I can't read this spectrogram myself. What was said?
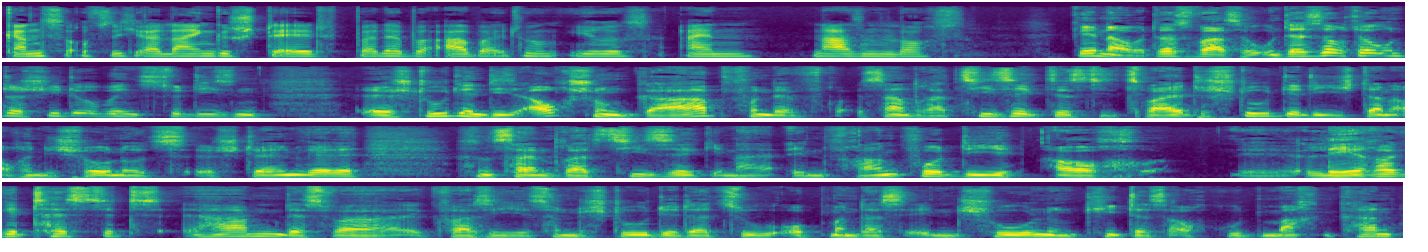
ganz auf sich allein gestellt bei der Bearbeitung ihres einen Nasenlochs. Genau, das war so. Und das ist auch der Unterschied übrigens zu diesen äh, Studien, die es auch schon gab, von der Sandra Ziesek, das ist die zweite Studie, die ich dann auch in die Shownotes äh, stellen werde, von Sandra Ziesek in, in Frankfurt, die auch äh, Lehrer getestet haben. Das war quasi so eine Studie dazu, ob man das in Schulen und Kitas auch gut machen kann,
